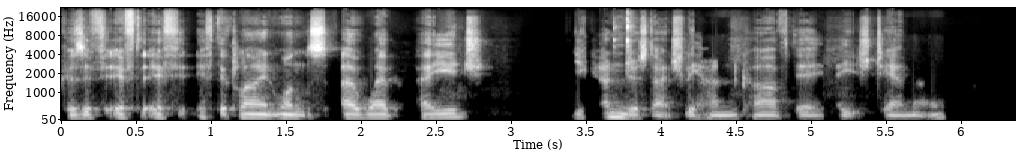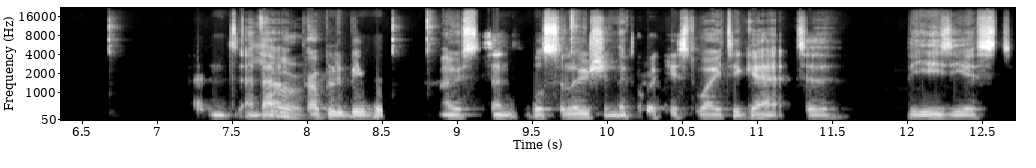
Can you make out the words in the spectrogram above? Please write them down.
Because if if if if the client wants a web page, you can just actually hand carve the HTML, and and that Sure. would probably be the most sensible solution, the quickest way to get to the easiest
